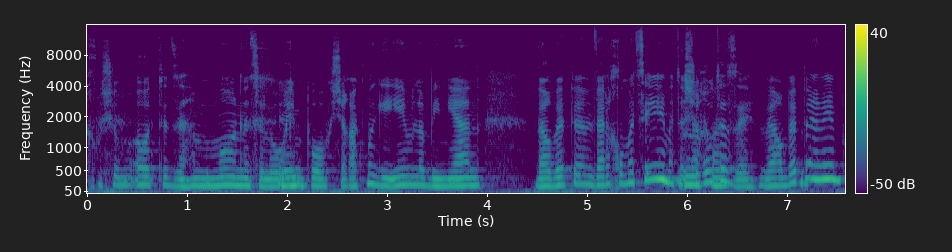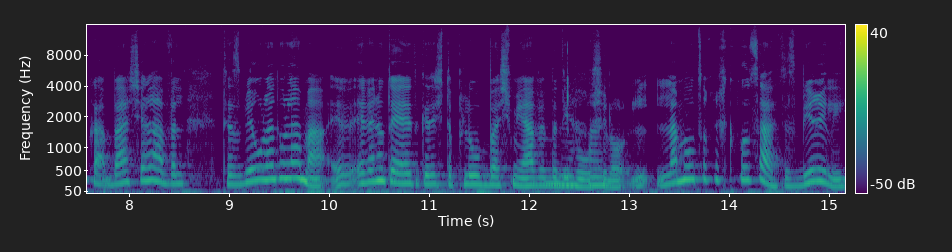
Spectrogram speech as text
אנחנו שומעות את זה המון אצל הורים כן. פה, שרק מגיעים לבניין, והרבה פעמים, ואנחנו מציעים את השירות נכון. הזה, והרבה פעמים באה השאלה, אבל תסבירו לנו למה. הבאנו את הילד כדי שתטפלו בשמיעה ובדיבור נכון. שלו. למה הוא צריך קבוצה? תסבירי לי.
